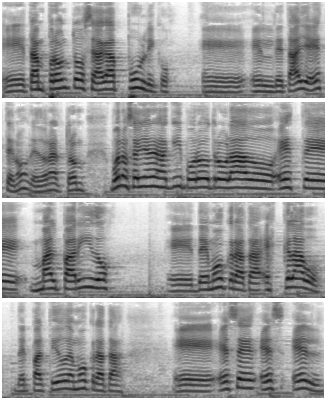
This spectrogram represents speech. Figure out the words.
eh, tan pronto se haga público eh, el detalle este, ¿no? De Donald Trump. Bueno, señores, aquí por otro lado, este malparido eh, demócrata, esclavo del Partido Demócrata, eh, ese es él,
